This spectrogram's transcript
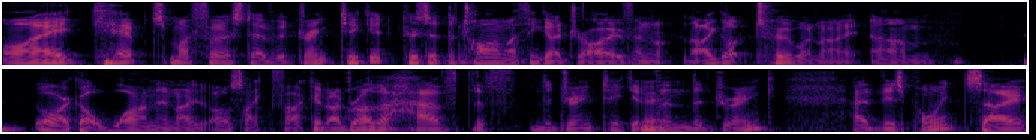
I kept my first ever drink ticket because at the time I think I drove and I got two and I um or I got one and I, I was like fuck it I'd rather have the f- the drink ticket Yeah. than the drink at this point so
